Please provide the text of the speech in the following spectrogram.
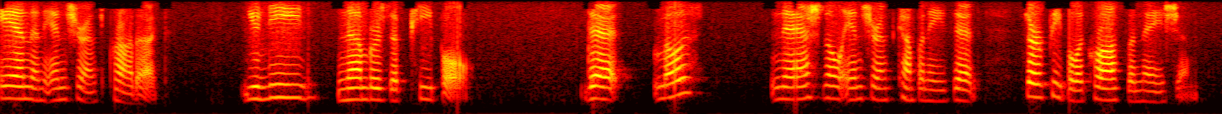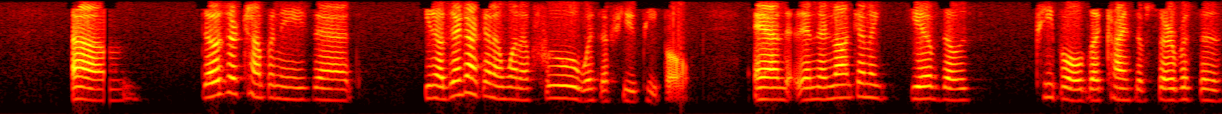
in an insurance product, you need numbers of people that most national insurance companies that serve people across the nation. Um, those are companies that, you know, they're not going to want to fool with a few people, and and they're not going to give those people the kinds of services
